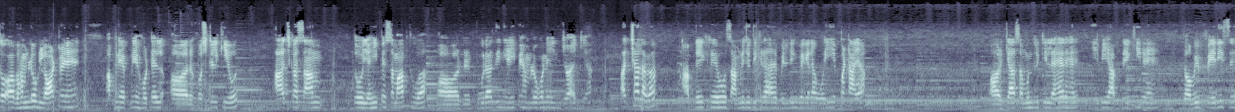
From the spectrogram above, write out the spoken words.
तो अब हम लोग लौट रहे हैं अपने अपने होटल और हॉस्टल की ओर। आज का शाम तो यहीं पे समाप्त हुआ और पूरा दिन यहीं पे हम लोगों ने एंजॉय किया। अच्छा लगा। आप देख रहे हो, सामने जो दिख रहा है बिल्डिंग वगैरह, वही है पटाया। और क्या समुद्र की लहर है, ये भी आप देख ही रहे हैं। तो अभी फेरी से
